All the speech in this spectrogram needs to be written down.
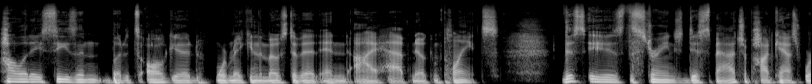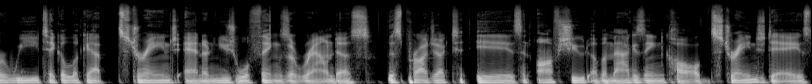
holiday season, but it's all good. We're making the most of it, and I have no complaints. This is The Strange Dispatch, a podcast where we take a look at strange and unusual things around us. This project is an offshoot of a magazine called Strange Days.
